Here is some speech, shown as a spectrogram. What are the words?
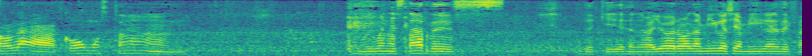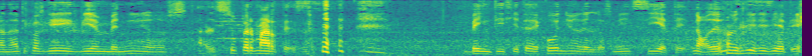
hola, ¿cómo están? Muy buenas tardes. De aquí desde Nueva York. Hola amigos y amigas de Fanáticos Geek. Bienvenidos al Super Martes. 27 de junio del 2007. No, del 2017.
